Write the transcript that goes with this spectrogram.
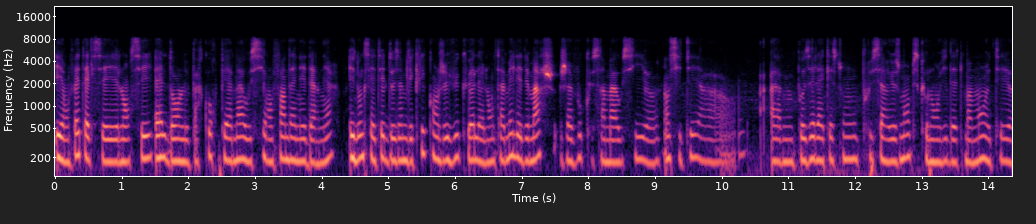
Et en fait, elle s'est lancée, elle, dans le parcours PMA aussi en fin d'année dernière. Et donc, ça a été le deuxième déclic quand j'ai vu qu'elle, elle entamait les démarches. J'avoue que ça m'a aussi euh, incité à, à, me poser la question plus sérieusement, puisque l'envie d'être maman était euh,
